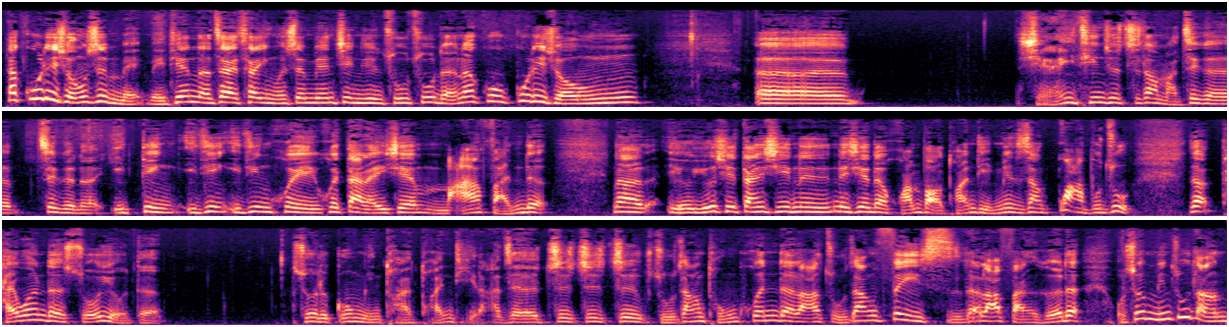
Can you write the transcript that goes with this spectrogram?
那顾立雄是每每天呢在蔡英文身边进进出出的。那顾顾立雄，呃。显然一听就知道嘛，这个这个呢，一定一定一定会会带来一些麻烦的。那有尤其担心那那些的环保团体面子上挂不住。那台湾的所有的所有的公民团团体啦，这这这这主张同婚的啦，主张废死的啦，反核的。我说民主党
